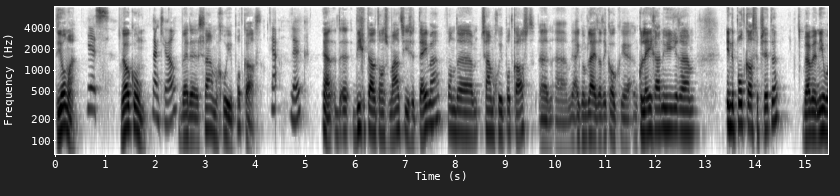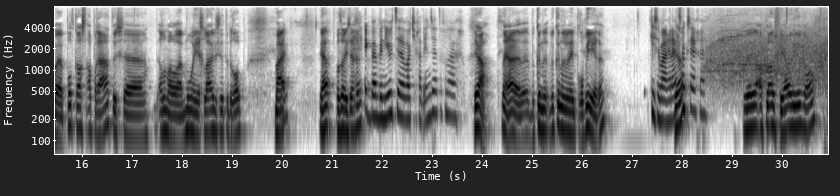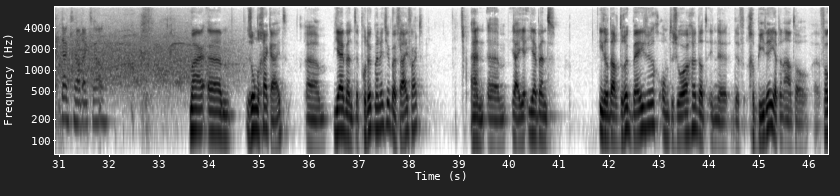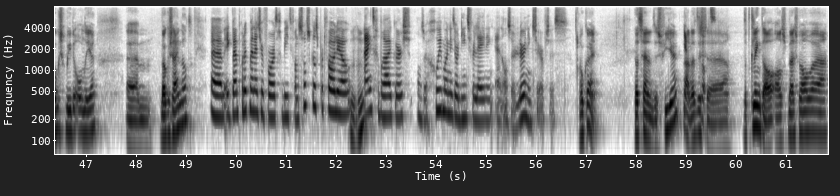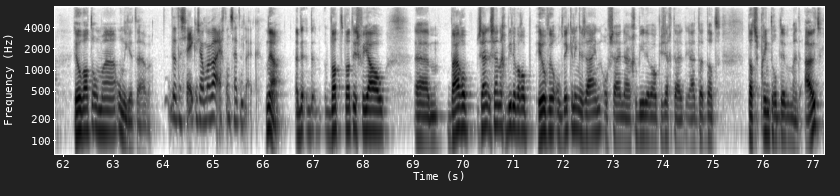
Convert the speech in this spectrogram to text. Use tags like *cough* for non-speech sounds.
Dionne, Yes, welkom dankjewel. bij de Samen Groeien podcast. Ja, leuk. Ja, de digitale transformatie is het thema van de Samen Groeien podcast. En ehm, ja, ik ben blij dat ik ook weer een collega nu hier ehm, in de podcast heb zitten. We hebben een nieuwe podcastapparaat, dus eh, allemaal eh, mooie geluiden zitten erop. Maar ja, wat wil je zeggen? Ik ben benieuwd eh, wat je gaat inzetten vandaag. Ja, nou ja, we kunnen, we kunnen er een proberen. Kies er maar een uit, Ja? zou ik zeggen. Applaus voor jou in ieder geval. Dankjewel, dankjewel. Maar ehm, zonder gekheid, ehm, jij bent de productmanager bij Vijfhart. En ehm, ja, jij, jij bent iedere dag druk bezig om te zorgen dat in de, de gebieden, je hebt een aantal eh, focusgebieden onder je. Ehm, welke zijn dat? Ehm, ik ben productmanager voor het gebied van de soft skills portfolio, Mhm. eindgebruikers, onze groeimonitor dienstverlening en onze learning services. Oké, dat zijn er dus vier. Ja, nou, dat, is, eh, dat klinkt al als best wel eh, heel wat om eh, onder je te hebben. Dat is zeker zo, maar wel echt ontzettend leuk. Ja, en de- de- wat, wat is voor jou, ehm, waarop, zijn, zijn er gebieden waarop heel veel ontwikkelingen zijn? Of zijn er gebieden waarop je zegt, ja, dat, dat, dat springt er op dit moment uit?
